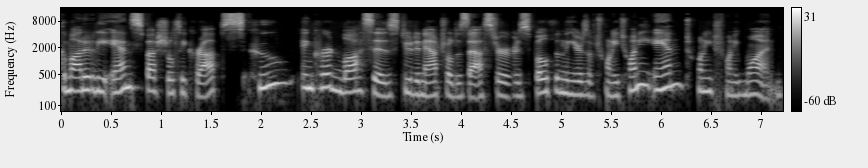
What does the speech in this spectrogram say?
commodity and specialty crops, who incurred losses due to natural disasters, both in the years of 2020 and 2021.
